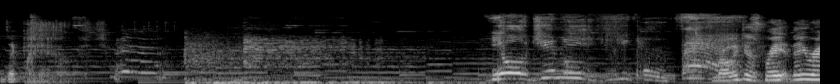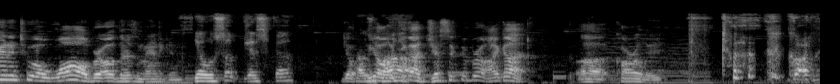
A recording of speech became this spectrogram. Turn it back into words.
It's like. Yo, Jimmy, you going fast? Bro, we just ra- they ran into a wall, bro. Oh, there's a mannequin. Yo, what's up, Jessica? Yo, How's yo, Bob? you got Jessica, bro. I got uh Carly. Carly.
